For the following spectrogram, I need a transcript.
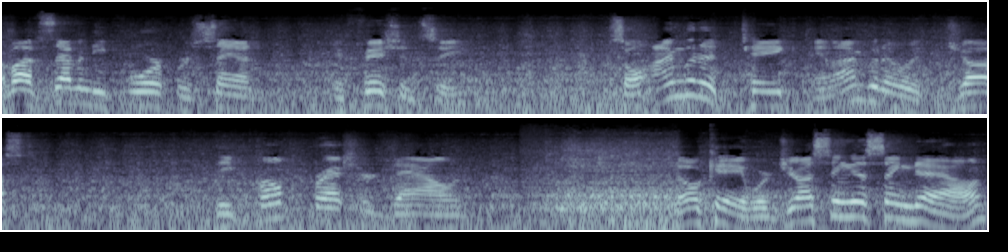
about 74% efficiency. So I'm going to take and I'm going to adjust the pump pressure down. Okay, we're adjusting this thing down.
